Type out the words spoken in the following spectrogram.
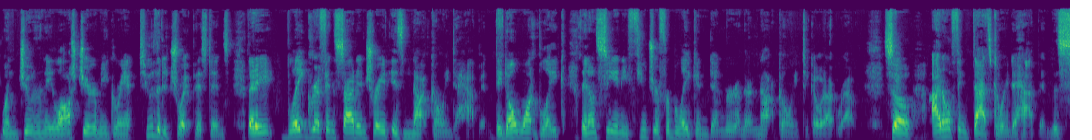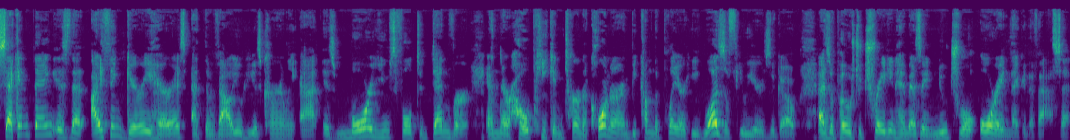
when when they lost Jerami Grant to the Detroit Pistons that a Blake Griffin sign in trade is not going to happen. They don't want Blake. They don't see any future for Blake in Denver, and they're not going to go that route. So I don't think that's going to happen. The second thing is that I think Gary Harris, at the value he is currently at, is more useful to Denver and their hope he can turn a corner and become the player he was a few years ago, as opposed to trading him as a neutral or a negative asset.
